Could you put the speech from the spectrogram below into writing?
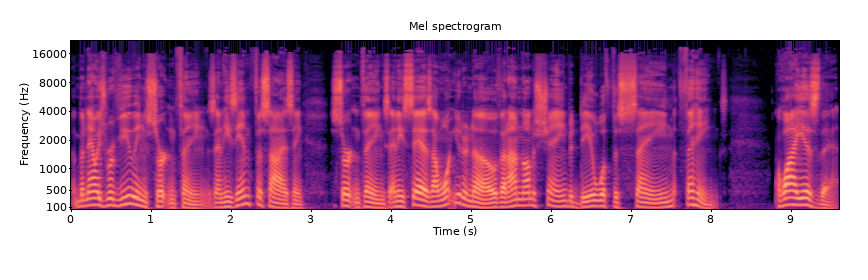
but now he's reviewing certain things and he's emphasizing certain things. And he says, I want you to know that I'm not ashamed to deal with the same things. Why is that?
